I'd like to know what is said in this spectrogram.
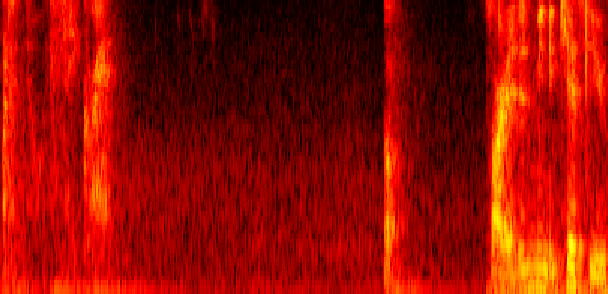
I didn't know a secret. Oh. Sorry, I didn't mean to kiss you.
